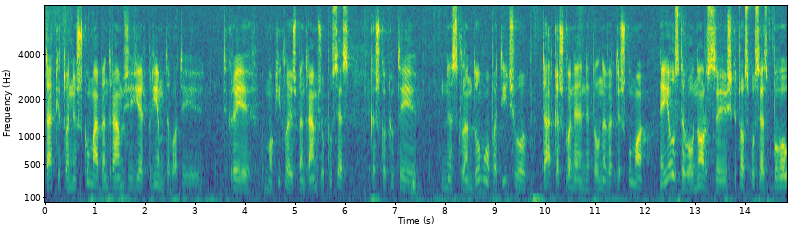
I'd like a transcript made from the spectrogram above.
tą kitoniškumą bendramžiai jie ir priimdavo. Tai tikrai mokykloje iš bendramžių pusės kažkokių tai nesklandumų, patyčių, dar kažko ne, nepilnavertiškumo nejausdavau, nors iš kitos pusės buvau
